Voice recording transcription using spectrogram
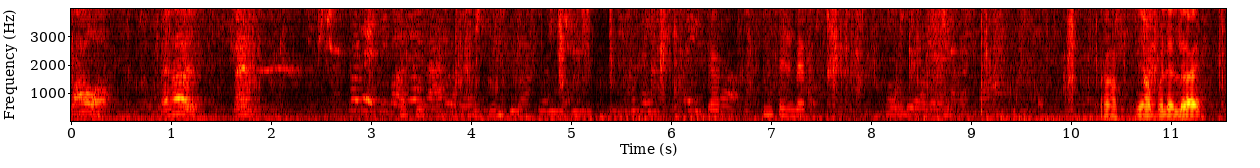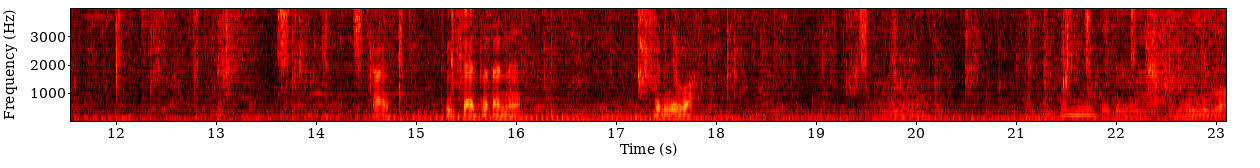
เบาอะแม่เลยแม่ แบบมันเป็นแบบอ้าวย่างไปเรื่อยๆไกทึกใจตัวใดนะเป็นอยู่บ่มันจะมีแต่โดยว่ามีอยู่บ่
